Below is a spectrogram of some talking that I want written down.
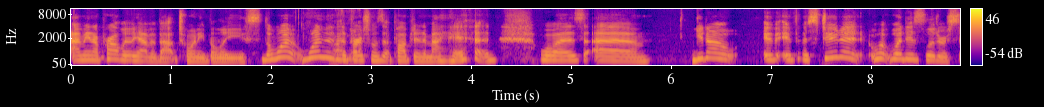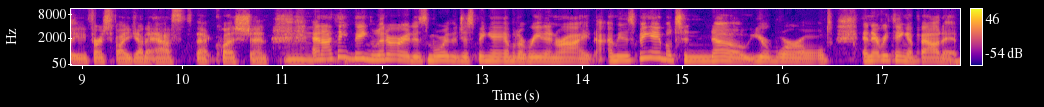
I mean I probably have about twenty beliefs. The one one of the first ones that popped into my head was um, you know if, if a student what, what is literacy? First of all you got to ask that question. Mm. and i think being literate is more than just being able to read and write. I mean it's being able to know your world and everything about it.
